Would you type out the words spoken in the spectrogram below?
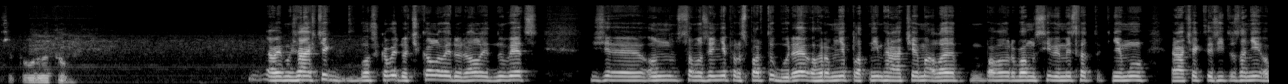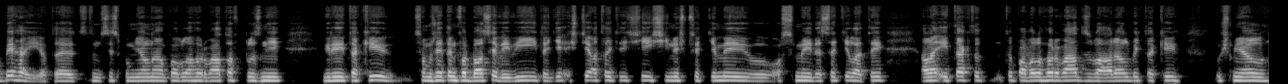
před tou odvetou. Já bych možná ještě k Bořkovi Dočkalovi dodal jednu věc, že on samozřejmě pro Spartu bude ohromně platným hráčem, ale Pavel Roba musí vymyslet k němu hráče, kteří to za něj oběhají. A to je, jsem si vzpomněl na Pavla Horváta v Plzni, kdy taky samozřejmě ten fotbal se vyvíjí, teď je ještě atletičtější než před těmi 8-10 lety, ale i tak to, to Pavel Horvát zvládal, by taky už měl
